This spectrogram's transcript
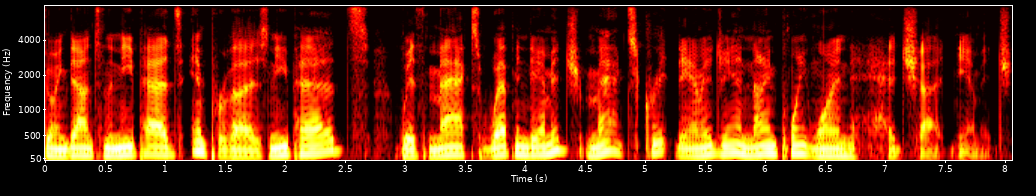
Going down to the knee pads, improvised knee pads with max weapon damage, max crit damage, and 9.1 headshot damage.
